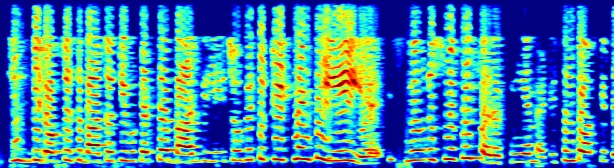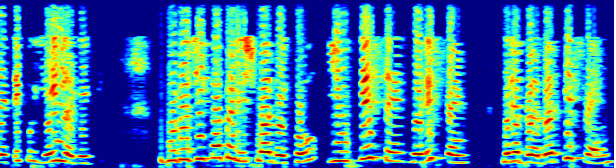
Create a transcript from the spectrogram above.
जिस भी डॉक्टर से बात होती है, वो कहते हैं बाहर भी ले जाओगे तो ट्रीटमेंट तो यही है। इसमें और उसमें कोई फ़र्क नहीं है। मेडिसिन तो आपके बेटे को यही लगेगी। गुरु जी का करिश्मा देखो यूके से मेरे फ्रेंड मेरे ब्रदर के फ्रेंड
